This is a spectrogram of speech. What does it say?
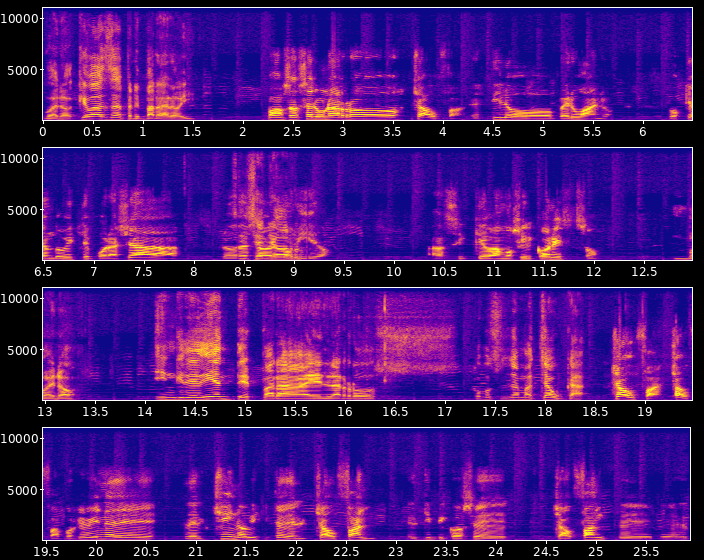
Bueno, ¿qué vas a preparar hoy? Vamos a hacer un arroz chaufa, estilo peruano. Vos que anduviste por allá, lo Sí, debes haber comido. Así que vamos a ir con eso. Bueno, ingredientes para el arroz. ¿Cómo se llama? Chauca. Chaufa, chaufa, porque viene de, del chino, ¿viste? Del chaufán, el típico ese chaufán, de- de-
